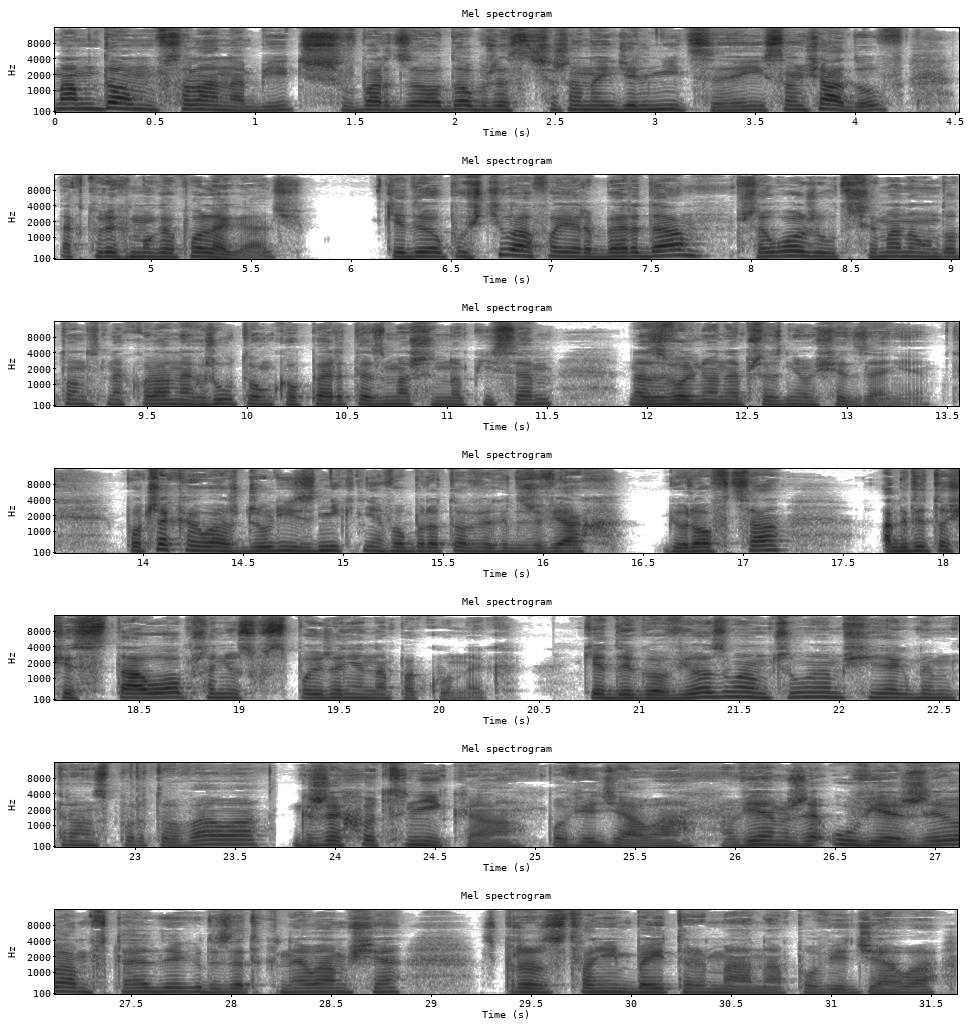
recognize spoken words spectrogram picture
Mam dom w Solana Beach, w bardzo dobrze strzeżonej dzielnicy i sąsiadów, na których mogę polegać. Kiedy opuściła Firebirda, przełożył trzymaną dotąd na kolanach żółtą kopertę z maszynopisem na zwolnione przez nią siedzenie. Poczekał, aż Julie zniknie w obrotowych drzwiach biurowca, a gdy to się stało, przeniósł spojrzenie na pakunek. Kiedy go wiozłam, czułam się, jakbym transportowała grzechotnika, powiedziała. Wiem, że uwierzyłam wtedy, gdy zetknęłam się z proroctwami Batermana, powiedziała.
